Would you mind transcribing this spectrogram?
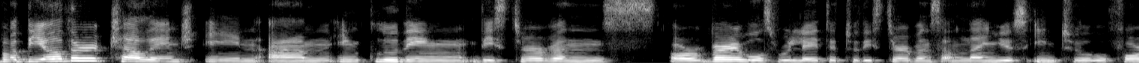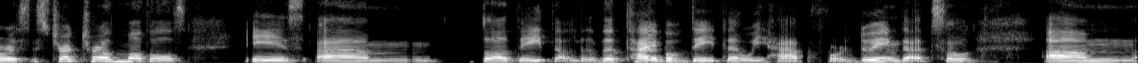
But the other challenge in um, including disturbance or variables related to disturbance and land use into forest structural models is um, the data, the type of data we have for doing that. So um,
